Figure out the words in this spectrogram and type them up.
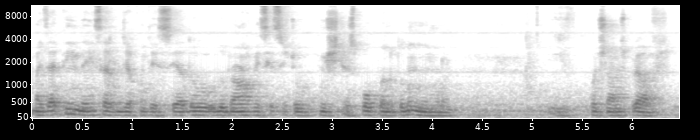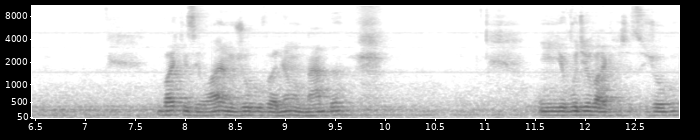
Mas é tendência de acontecer a do, do Browns vencer esse jogo com os Steelers poupando todo mundo, né? E continuar nos playoffs. Vikings e Lions, um jogo valendo nada. E eu vou de Vikings nesse jogo.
